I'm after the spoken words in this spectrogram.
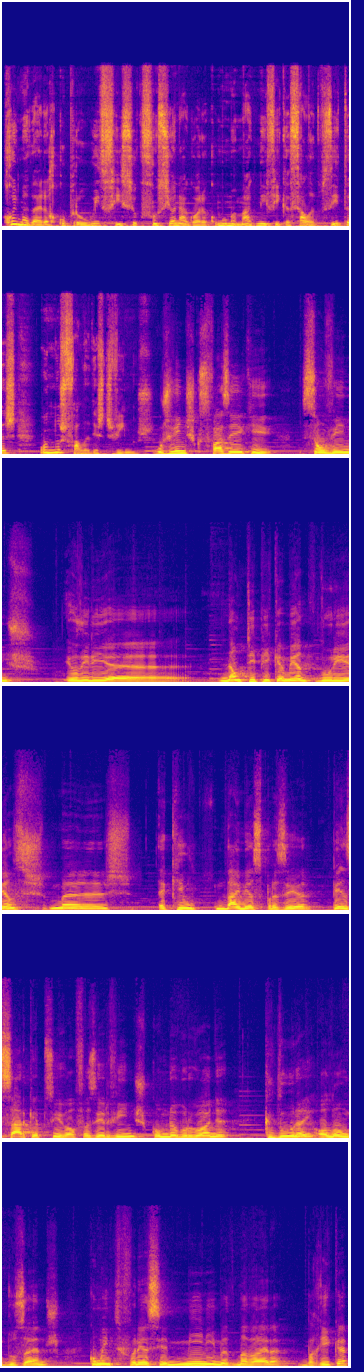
Rui Madeira recuperou o edifício que funciona agora como uma magnífica sala de visitas onde nos fala destes vinhos. Os vinhos que se fazem aqui são vinhos, eu diria, não tipicamente durienses, mas aquilo que me dá imenso prazer, pensar que é possível fazer vinhos, como na Borgonha, que durem ao longo dos anos, com uma interferência mínima de madeira, barrica,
